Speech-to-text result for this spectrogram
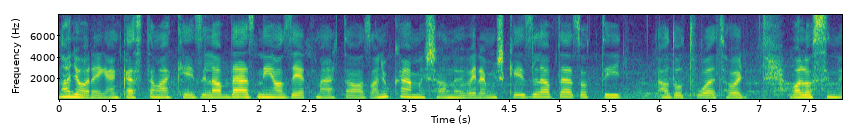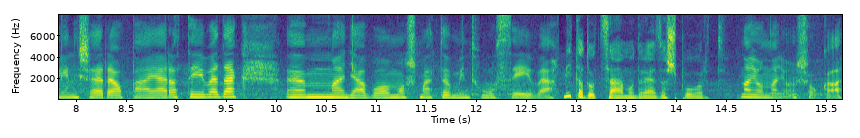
Nagyon régen kezdtem el kézilabdázni, azért, mert az anyukám és a nővérem is kézilabdázott, így adott volt, hogy valószínű én is erre a pályára tévedek. Nagyjából most már több mint húsz éve. Mit adott számodra ez a sport? Nagyon-nagyon sokat.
